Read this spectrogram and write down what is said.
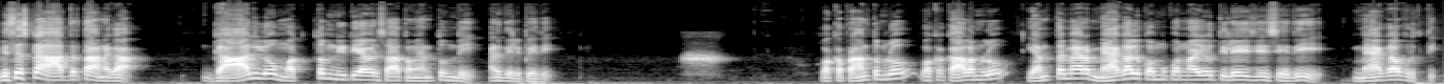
విశిష్ట ఆర్ద్రత అనగా గాలిలో మొత్తం నీటి ఆవిరి శాతం ఎంత ఉంది అని తెలిపేది. ఒక ప్రాంతంలో ఒక కాలంలో ఎంత మేర మేఘాలు కమ్ముకున్నాయో తెలియజేసేది మేఘావృత్తి.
